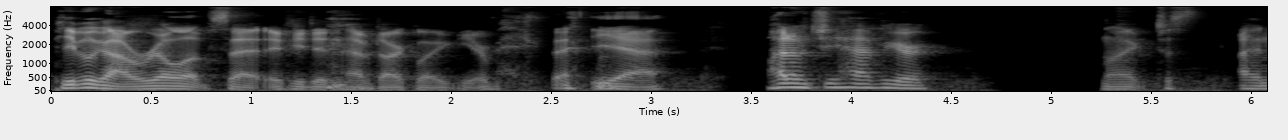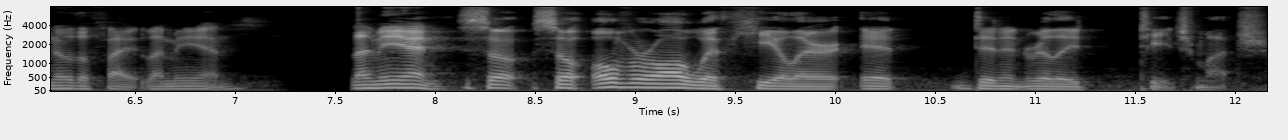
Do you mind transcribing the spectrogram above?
people got real upset if you didn't have Darklight gear back then Yeah. why don't you have your like just i know the fight let me in let me in So so overall with healer, it didn't really teach much.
